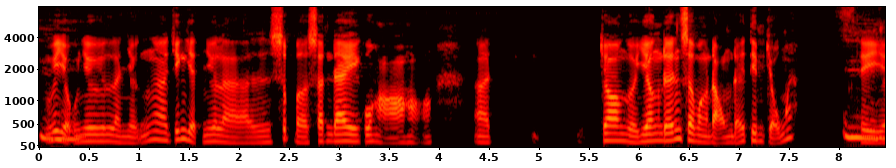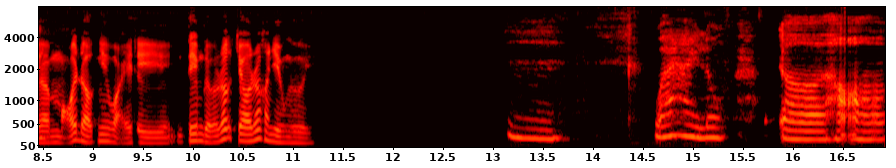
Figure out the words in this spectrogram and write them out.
ừ. ví dụ như là những uh, chiến dịch như là Super Sunday của họ họ uh, cho người dân đến sân vận động để tiêm chủng á ừ. thì uh, mỗi đợt như vậy thì tiêm được rất cho rất là nhiều người quá hay luôn ờ, họ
